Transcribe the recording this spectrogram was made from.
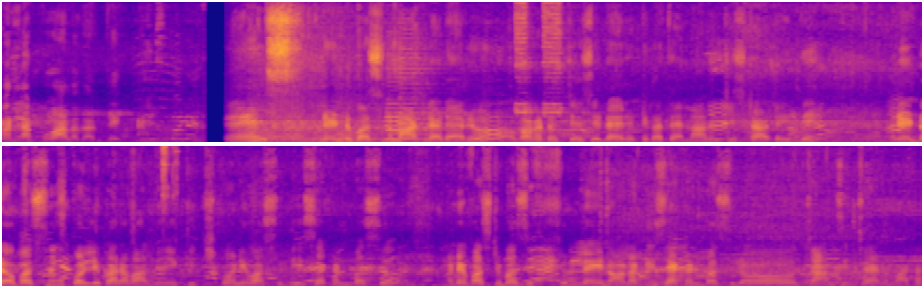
ఎవరి లక్కు వాళ్ళది అంతే ఫ్రెండ్స్ రెండు బస్సులు మాట్లాడారు. ఒకటి వచ్చేసి డైరెక్ట్గా తెన్నా నుంచి స్టార్ట్ అయింది. రెండో బస్సు కొల్లిపర వాళ్ళని ఎక్కించుకొని వస్తుంది సెకండ్ బస్సు. అంటే ఫస్ట్ బస్సు ఫుల్ అయిన వాళ్ళకి సెకండ్ బస్సులో ఛాన్స్ ఇచ్చారనమాట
